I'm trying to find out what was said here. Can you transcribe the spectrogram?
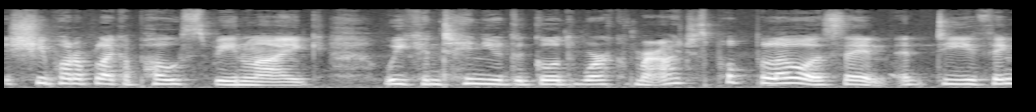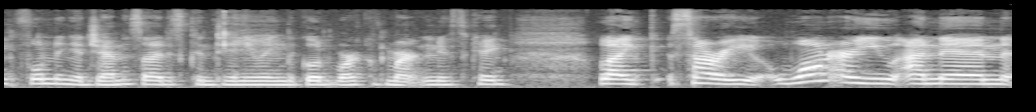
she put up like a post being like, "We continued the good work of Martin." I just put below us saying, uh, "Do you think funding a genocide is continuing the good work of Martin Luther King?" Like, sorry, what are you? And then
